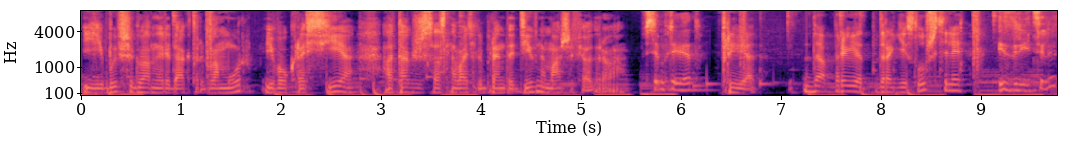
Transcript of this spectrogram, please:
и бывший главный редактор Гламур, его Россия, а также сооснователь бренда Дивна Маша Федорова. Всем привет! Привет! Да, привет, дорогие слушатели и зрители.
